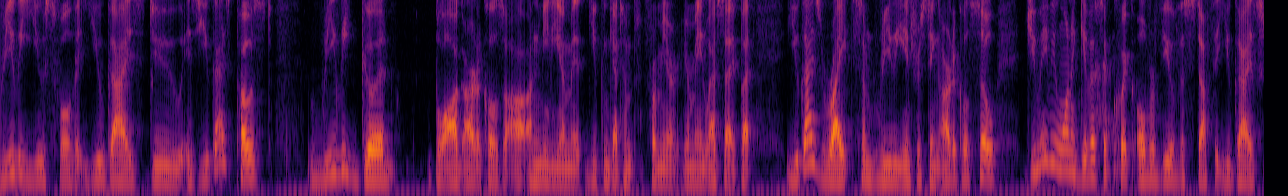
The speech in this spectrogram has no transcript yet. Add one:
really useful that you guys do is you guys post really good blog articles on Medium. It, you can get them from your, your main website, but you guys write some really interesting articles. So, do you maybe want to give us a quick overview of the stuff that you guys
